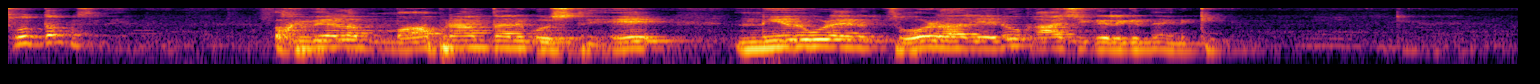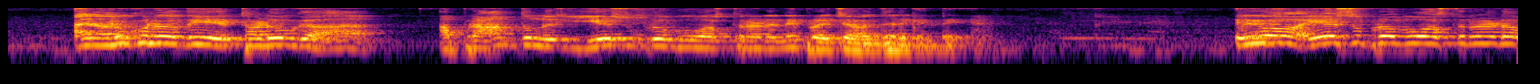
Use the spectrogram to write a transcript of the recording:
చూద్దాం అసలు. ఒకవేళ మా ప్రాంతానికి వస్తే నేను కూడా ఆయన చూడాలి అని ఒక ఆశ కలిగింది ఆయనకి. ఆయన అనుకున్నది తడువుగా ఆ ప్రాంతంలోకి యేసు ప్రభు వస్తున్నాడని ప్రచారం జరిగింది. ఇదిగో యేసు ప్రభు వస్తున్నాడు.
